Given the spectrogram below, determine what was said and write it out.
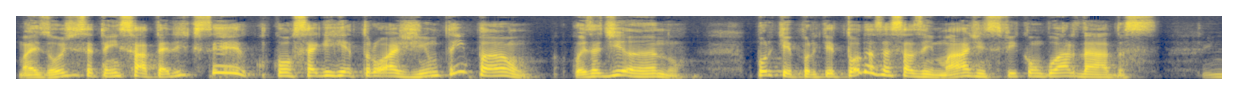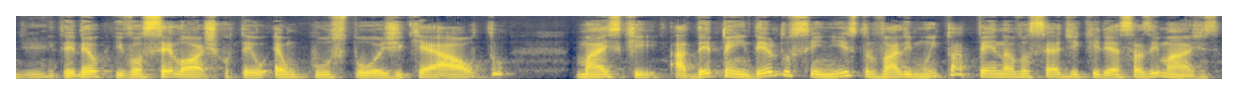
Mas hoje você tem satélite que você consegue retroagir um tempão, coisa de ano. Por quê? Porque todas essas imagens ficam guardadas, Entendi. entendeu? E você, lógico, tem, é um custo hoje que é alto, mas que, a depender do sinistro, vale muito a pena você adquirir essas imagens.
